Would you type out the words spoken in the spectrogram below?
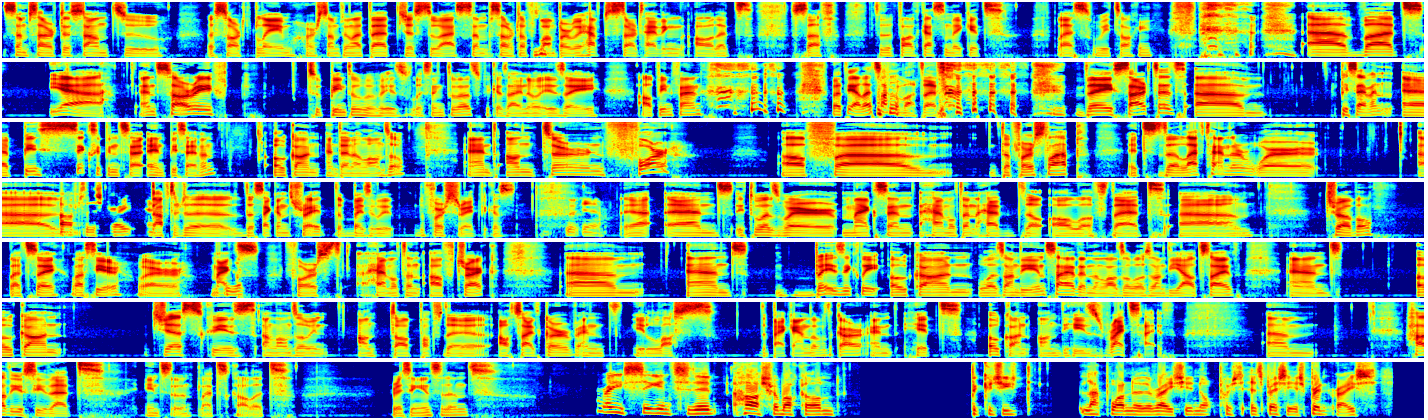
some sort of sound to assort blame or something like that, just to ask some sort of bumper. We have to start adding all that stuff to the podcast to make it less we talking. uh, but yeah, and sorry to Pinto who is listening to us because I know is a Alpine fan. but yeah, let's talk about that. they started um, P7, uh, P6 and P7 Ocon and then Alonso. And on turn four of uh, the first lap, it's the left-hander where uh, after the straight, yeah. after the the second straight, the basically the first straight because yeah, yeah, and it was where Max and Hamilton had the, all of that um, trouble, let's say last year, where Max yep. forced Hamilton off track. Um, and basically, Ocon was on the inside and Alonso was on the outside. And Ocon just squeezed Alonso in on top of the outside curve and he lost the back end of the car and hit Ocon on the, his right side. Um, how do you see that incident? Let's call it racing incident. Racing incident, harsh from Ocon, because you lap one of the race, you're not pushed, especially a sprint race.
